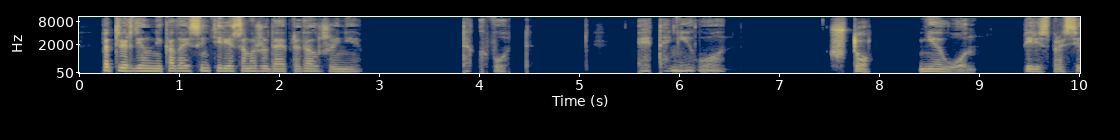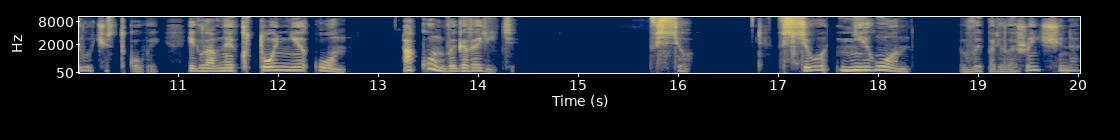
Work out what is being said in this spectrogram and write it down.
— подтвердил Николай с интересом, ожидая продолжения. — Так вот, это не он. — Что не он? — переспросил участковый. — И главное, кто не он? О ком вы говорите? — Все, все не он, — выпалила женщина,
